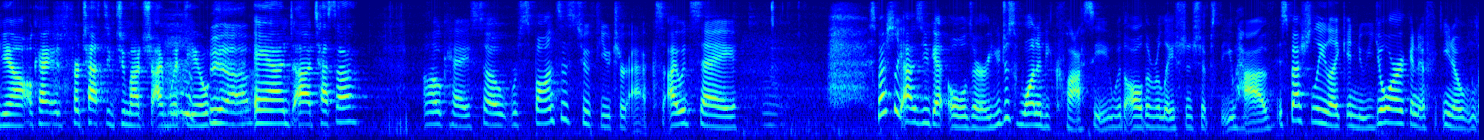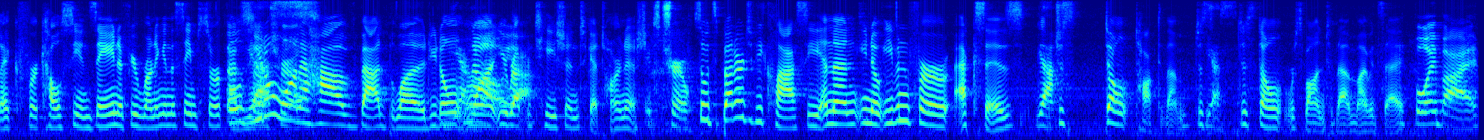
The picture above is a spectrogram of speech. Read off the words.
Yeah, okay, it's protesting too much. I'm with you. Yeah. And uh, Tessa? Okay, so responses to future ex. I would say, especially as you get older, you just want to be classy with all the relationships that you have, especially like in New York and if, you know, like for Kelsey and Zane, if you're running in the same circles, That's you don't want to have bad blood. You don't Yeah. want No, your yeah. reputation to get tarnished. It's true. So it's better to be classy. And then, you know, even for exes, Yeah. just don't talk to them. Just Yes. just don't respond to them, I would say. Boy, bye.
